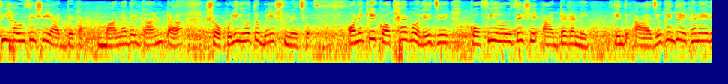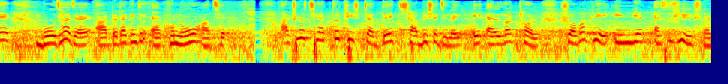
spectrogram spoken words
কফি হাউসে সেই আড্ডাটা। মান্নাদের গানটা সকলেই হয়তো বেশ শুনেছ। অনেকের কথায় বলে যে কফি হাউসে সেই আড্ডাটা নেই। কিন্তু আজও কিন্তু এখানে এলে বোঝা যায় আড্ডাটা কিন্তু এখনও আছে। আঠেরো ছিয়াত্তর খ্রিস্টাব্দে ছাব্বিশে জুলাই এই অ্যালবার্ট হল সভাগৃহে ইন্ডিয়ান অ্যাসোসিয়েশন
